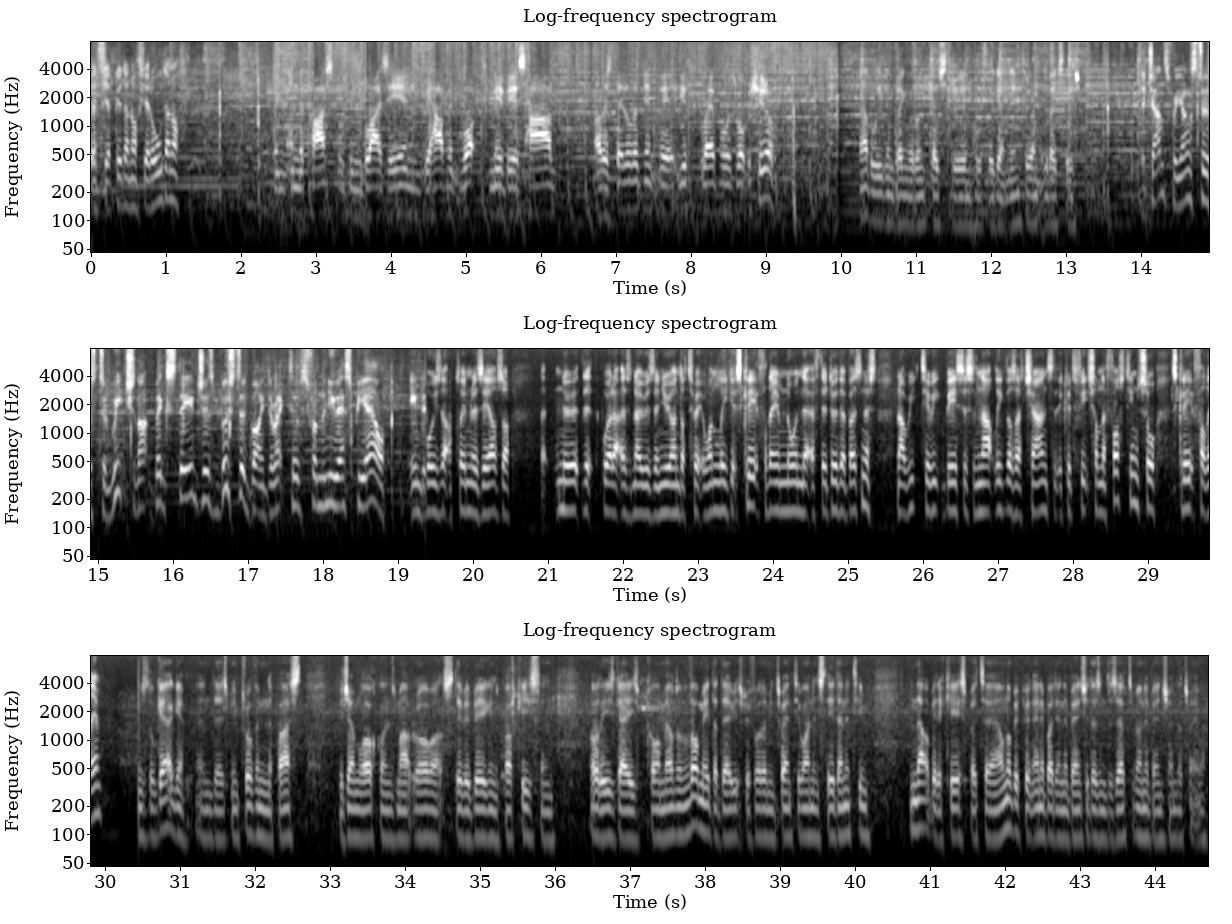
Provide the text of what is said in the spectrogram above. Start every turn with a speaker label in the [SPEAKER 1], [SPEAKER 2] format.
[SPEAKER 1] if you're good enough, you're old enough.
[SPEAKER 2] In, in the past, we've been blasé and we haven't worked maybe as hard or as diligently at youth level as what we should have.
[SPEAKER 3] I believe in bringing our own kids through and hopefully getting them through onto the big stage.
[SPEAKER 4] The chance for youngsters to reach that big stage is boosted by directives from the new SPL, aimed at
[SPEAKER 1] Boys that are playing reserves are know that where it is now is the new under 21 league. It's great for them knowing that if they do their business on a week to week basis in that league, there's a chance that they could feature on the first team. So it's great for them.
[SPEAKER 3] They'll get a game, and it's been proven in the past with Jim Lauchlan's, Mark Roberts, David Bagans, Burkeys, and all these guys, Colin Meldrum, they've all made their debuts before they've been 21 and stayed in the team. And that'll be the case, but uh, I'll not be putting anybody on the bench who doesn't deserve to be on the bench under 21.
